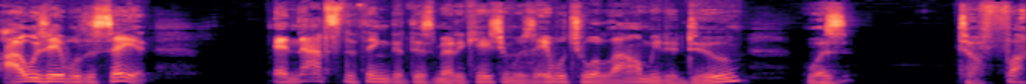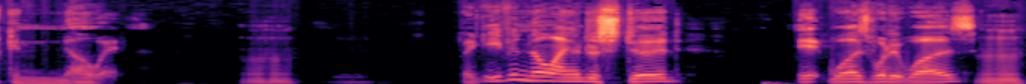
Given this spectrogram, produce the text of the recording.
I was able to say it. And that's the thing that this medication was able to allow me to do was to fucking know it. Mhm. Like, even though I understood it was what it was, Mhm.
